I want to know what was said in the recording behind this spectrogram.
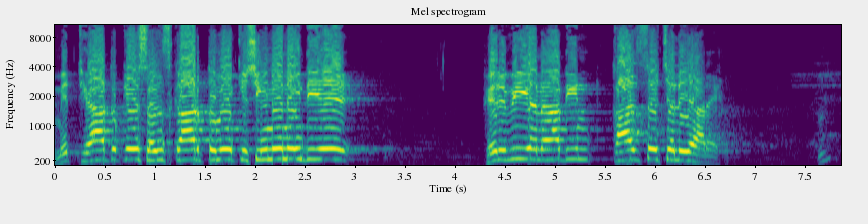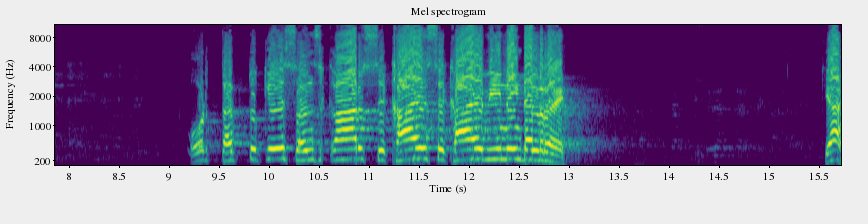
मिथ्यात्व के संस्कार तुम्हें किसी ने नहीं दिए। फिर भी अनादि काल से चले आ रहे हैं। और तत्व के संस्कार सिखाए सिखाए भी नहीं डल रहे। क्या?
